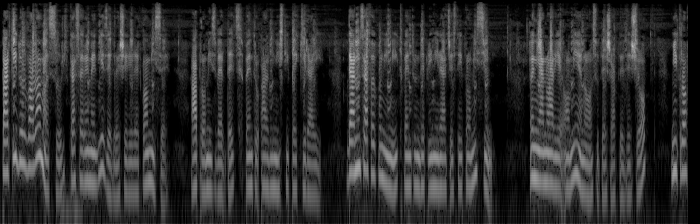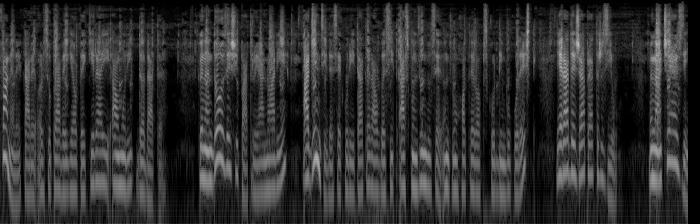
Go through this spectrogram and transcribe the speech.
Partidul va lua măsuri ca să remedieze greșelile comise, a promis Verdeț pentru a liniști pe Chirai, dar nu s-a făcut nimic pentru îndeplinirea acestei promisiuni. În ianuarie 1978, microfoanele care îl supravegheau pe Chirai au murit deodată. Când în 24 ianuarie, agenții de securitate l-au găsit ascunzându-se într-un hotel obscur din București, era deja prea târziu. În aceeași zi,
